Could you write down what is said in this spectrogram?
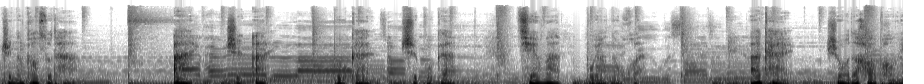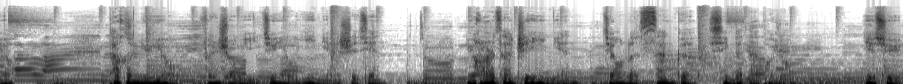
只能告诉他：爱是爱，不甘是不甘。千万不要弄混。阿凯是我的好朋友，他和女友分手已经有一年时间。女孩在这一年交了三个新的男朋友。也许，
